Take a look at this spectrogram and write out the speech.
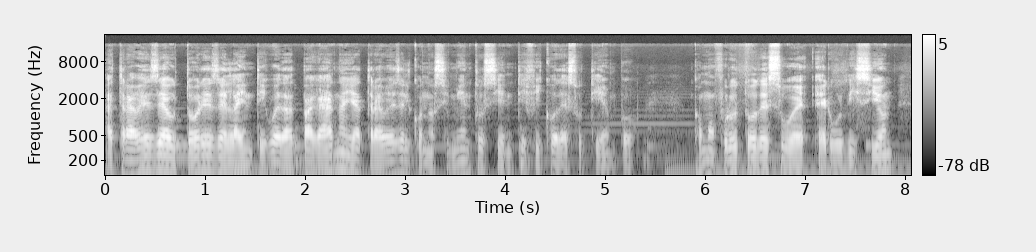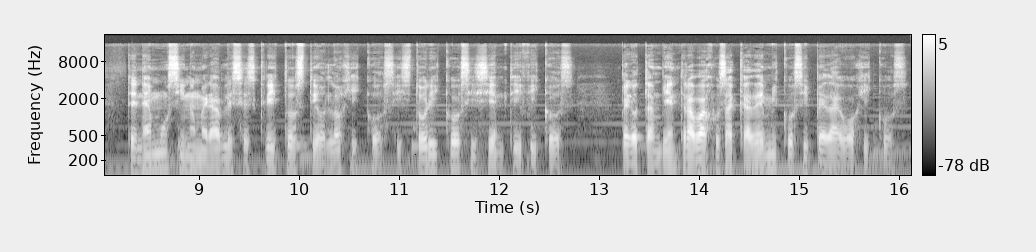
a través de autores de la antigüedad pagana y a través del conocimiento científico de su tiempo. Como fruto de su erudición, tenemos innumerables escritos teológicos, históricos y científicos, pero también trabajos académicos y pedagógicos.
